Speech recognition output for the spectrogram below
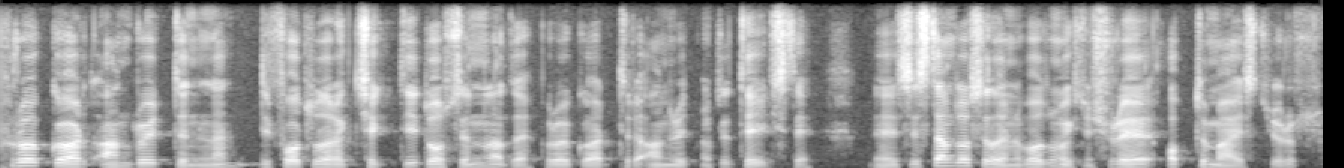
ProGuard Android denilen default olarak çektiği dosyanın adı ProGuard-android.txt. E, sistem dosyalarını bozmamak için şuraya optimize diyoruz.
